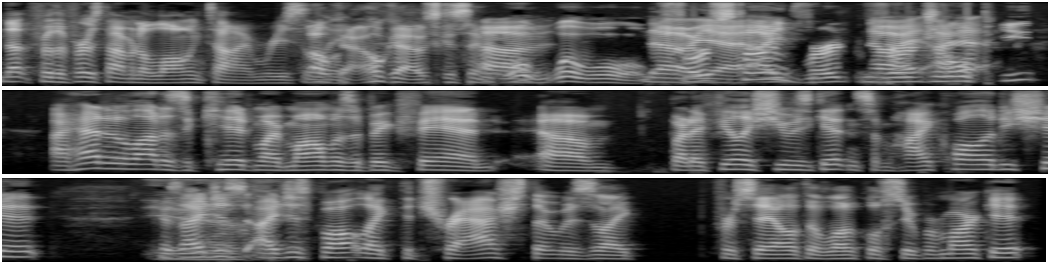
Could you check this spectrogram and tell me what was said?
not for the first time in a long time recently. Okay, okay. I was gonna say, Um, whoa, whoa, whoa, no, First yeah, time I- vir- no, I- virginal I- Pete. I had it a lot as a kid. My mom was a big fan, um, but I feel like she was getting some high quality shit because I just I just bought like the trash that was like for sale at the local supermarket,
